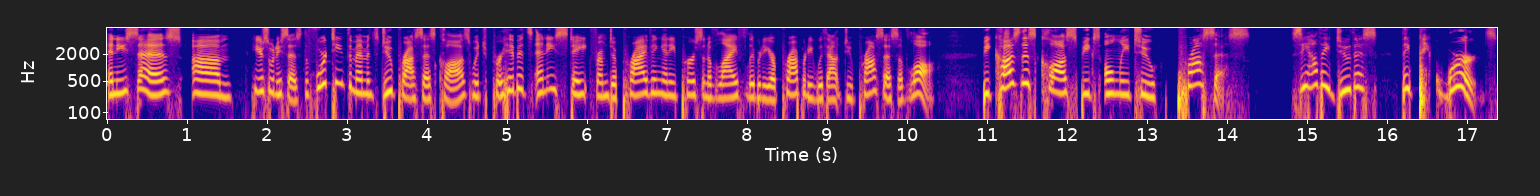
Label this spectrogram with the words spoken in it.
And he says, um, Here's what he says The 14th Amendment's Due Process Clause, which prohibits any state from depriving any person of life, liberty, or property without due process of law. Because this clause speaks only to process, see how they do this? They pick words.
